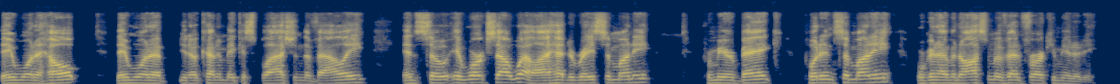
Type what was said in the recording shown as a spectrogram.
They want to help. They want to, you know, kind of make a splash in the valley. And so it works out well. I had to raise some money. Premier Bank put in some money. We're going to have an awesome event for our community.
